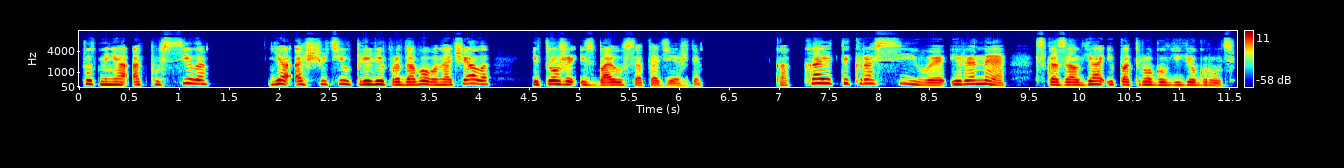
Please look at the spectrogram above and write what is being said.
Тут меня отпустила, я ощутил прилив родового начала и тоже избавился от одежды. — Какая ты красивая, Ирене! — сказал я и потрогал ее грудь.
